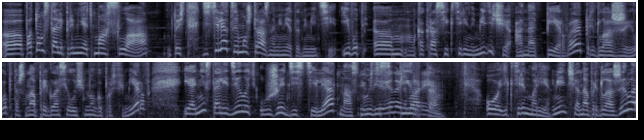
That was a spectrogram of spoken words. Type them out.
Э, потом стали применять масла. То есть дистилляция может разными методами идти. И вот э, как раз Екатерина Медичи, она первая предложила, потому что она пригласила очень много парфюмеров, и они стали делать уже дистиллят на основе Екатерина спирта. О, Екатерина Мария Менчи, она предложила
